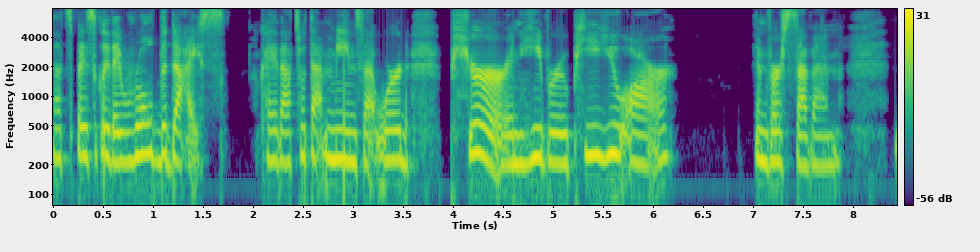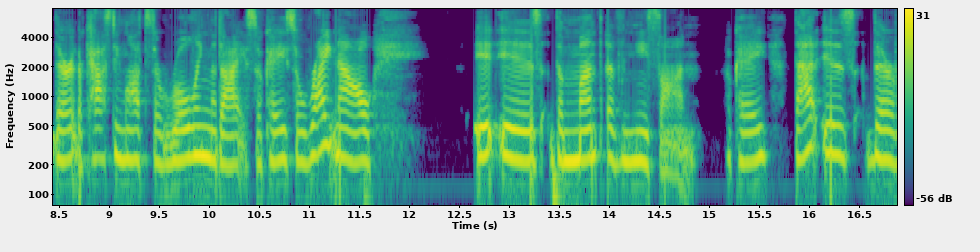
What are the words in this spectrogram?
That's basically they rolled the dice. Okay, that's what that means. That word pur in Hebrew, P U R, in verse 7. They're, they're casting lots, they're rolling the dice. Okay, so right now it is the month of Nisan. Okay, that is their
